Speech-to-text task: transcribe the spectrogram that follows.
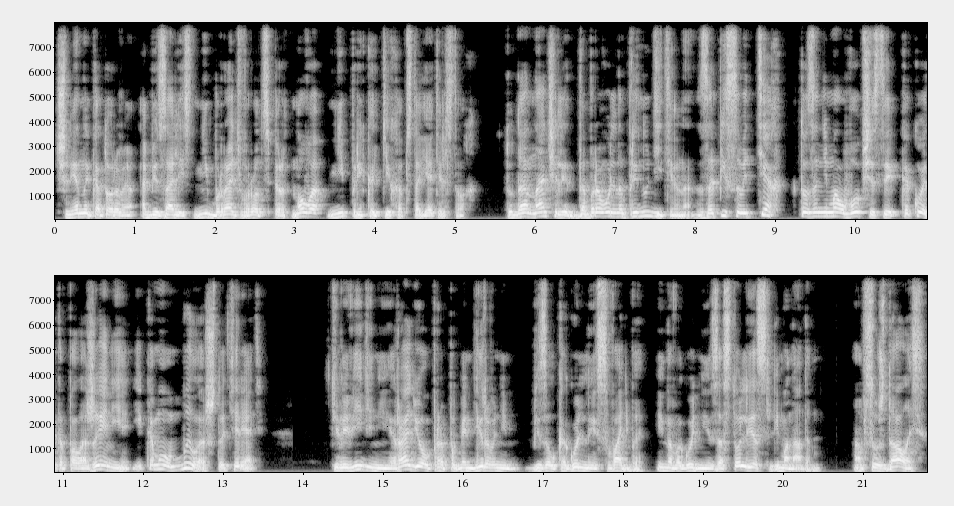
члены которого обязались не брать в рот спиртного ни при каких обстоятельствах. Туда начали добровольно-принудительно записывать тех, кто занимал в обществе какое-то положение и кому было что терять телевидении радио пропагандировали безалкогольные свадьбы и новогодние застолья с лимонадом. Обсуждалось,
